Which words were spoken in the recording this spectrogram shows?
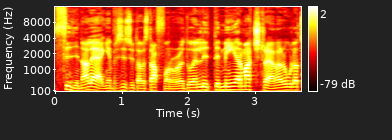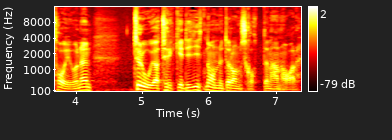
fina lägen precis utanför straffområdet och en lite mer matchtränare, Ola Toivonen, tror jag trycker dit någon av de skotten han har.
